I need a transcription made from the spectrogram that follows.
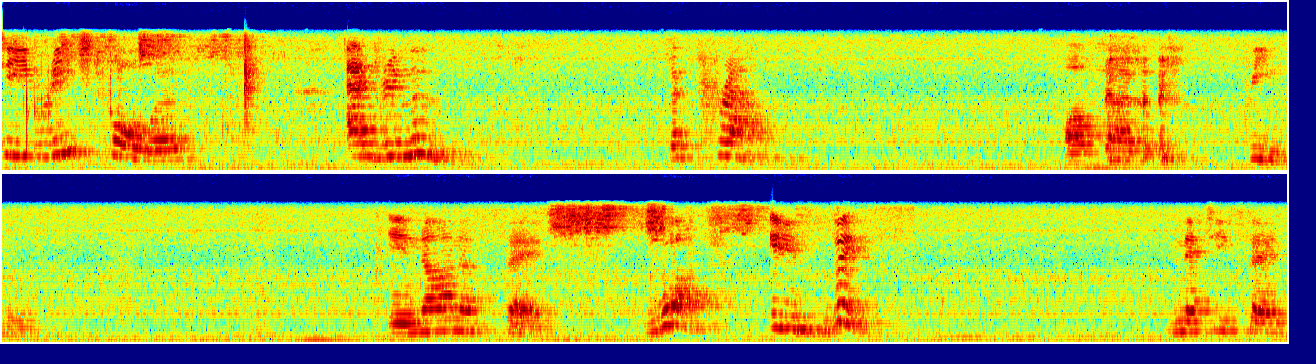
Neti reached forward and removed the crown of her queenhood. Inanna said, What is this? Neti said,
